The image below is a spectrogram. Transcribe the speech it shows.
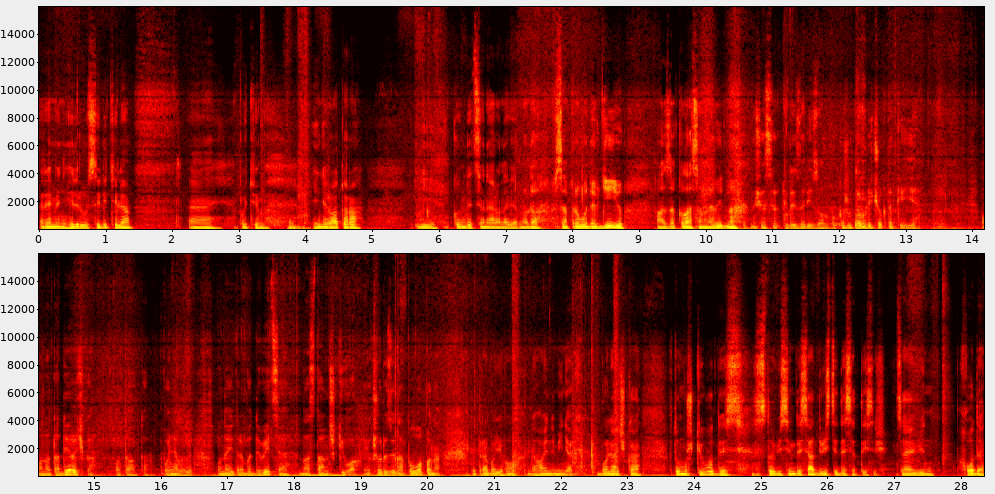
ремінь гідроусилителя, е, потім генератора і кондиціонера, мабуть, да. все приводить в дію, а за колесом не видно. Ну, Зараз я туди зарізу, вам покажу, там лючок такий є. Воно та дирочка, ота, поняли? У неї треба дивитися на стан шківа. Якщо резина полопана, то треба його негайно міняти. Болячка в тому шківу десь 180-210 тисяч. Це він ходить,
